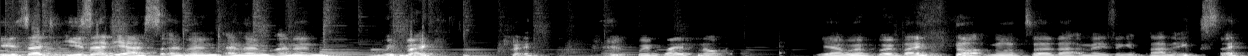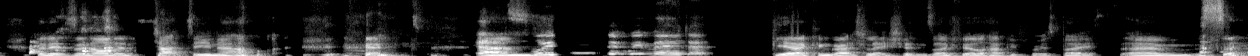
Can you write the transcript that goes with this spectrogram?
you said you said yes, and then and then and then we both we both not yeah we're, we're both not not uh, that amazing at planning so but it's an honor to chat to you now. And, yes um, we made it we made it. Yeah congratulations. I feel happy for us both. Um so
